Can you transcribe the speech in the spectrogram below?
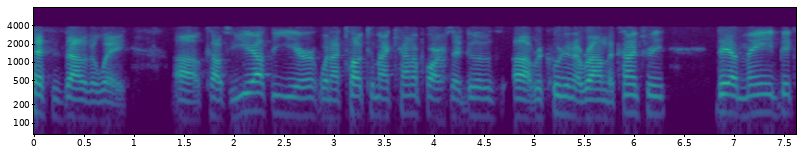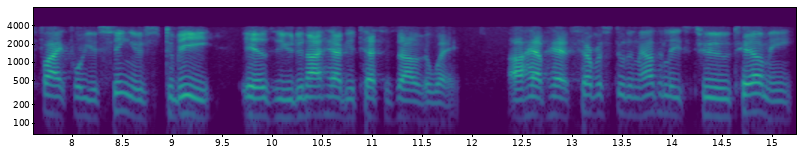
tests out of the way. Because uh, year after year, when I talk to my counterparts that do uh, recruiting around the country, their main big fight for your seniors to be is you do not have your tests out of the way. I have had several student athletes to tell me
